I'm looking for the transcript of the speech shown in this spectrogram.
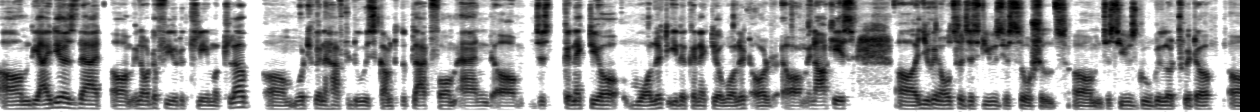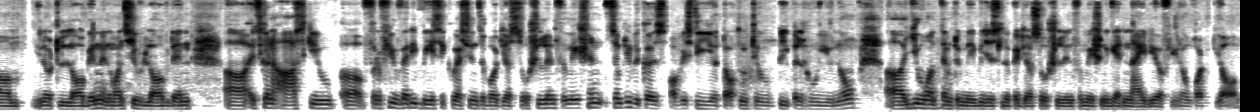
Um, the idea is that um, in order for you to claim a club, um, what you're going to have to do is come to the platform and just connect your wallet, either connect your wallet or in our case, uh, you can also just use your socials. just use Google or Twitter, you know, to log in. And once you've logged in, uh, it's going to ask you uh, for a few very basic questions about your social information, simply because obviously obviously you're talking to people who you know uh, you want them to maybe just look at your social information get an idea of you know what your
